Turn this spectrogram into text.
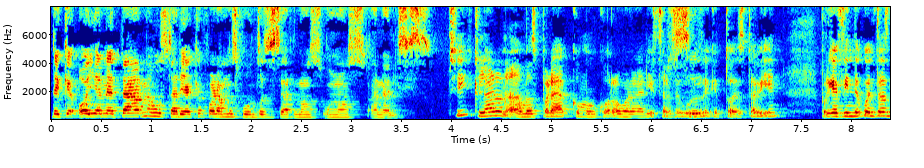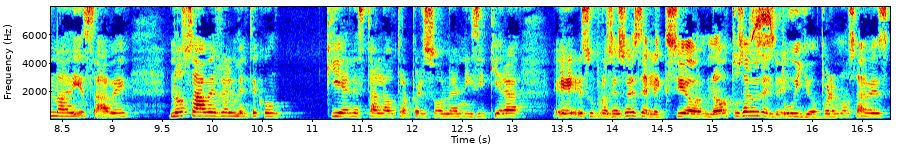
de que, oye, neta, me gustaría que fuéramos juntos a hacernos unos análisis. Sí, claro, nada más para como corroborar y estar seguros Sí. de que todo está bien. Porque a fin de cuentas nadie sabe, no sabe realmente con quién está la otra persona, ni siquiera eh, su proceso de selección, ¿no? Tú sabes del Sí. tuyo, pero no sabes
